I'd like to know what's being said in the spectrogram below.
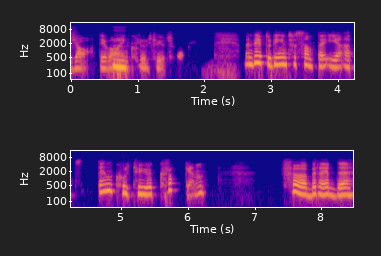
Ja, det var Mm. en kulturkrock. Men vet du, det intressanta är att den kulturkrocken förberedde,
